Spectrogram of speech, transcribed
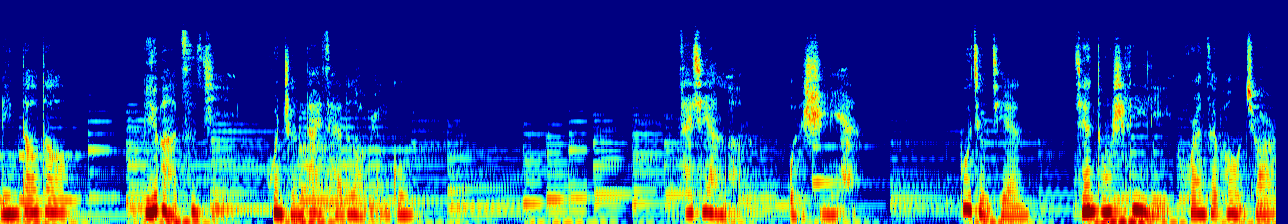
林叨叨。别把自己混成带财的老员工。再见了，我的十年。不久前，前同事丽丽忽然在朋友圈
